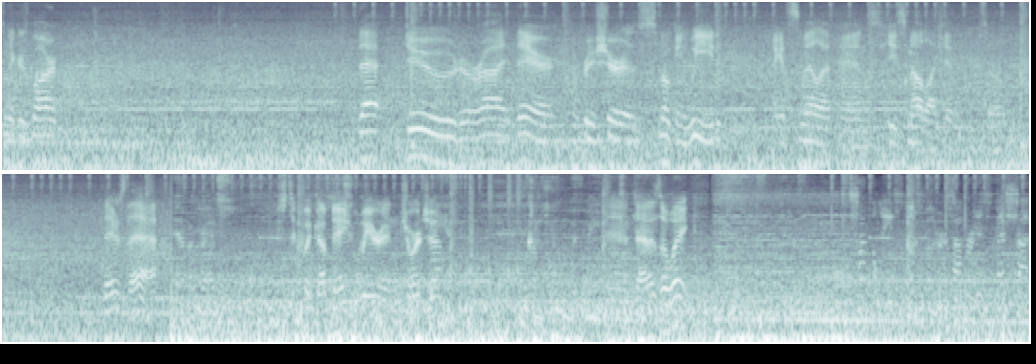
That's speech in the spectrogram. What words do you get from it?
Snickers bar. That dude right there, I'm pretty sure is smoking weed. I can smell it, and he smelled like it. So there's that. Just a quick update. We're in Georgia, and Dad is awake. Trump believes those voters offer his best shot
